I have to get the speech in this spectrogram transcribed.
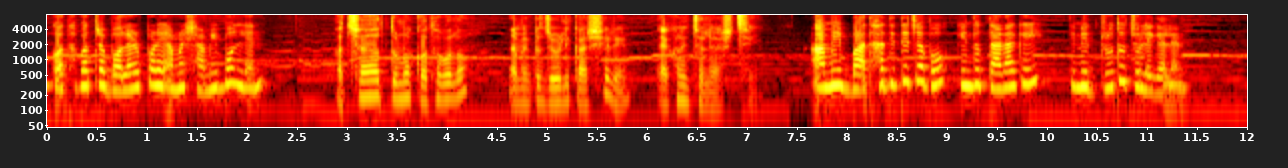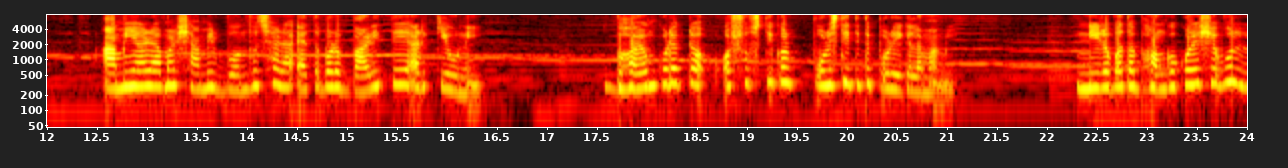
কথাবার্তা বলার পরে আমার স্বামী বললেন আচ্ছা তোমরা কথা বলো আমি একটা জরুরি কাজ সেরে এখনই চলে আসছি। আমি বাধা দিতে যাব কিন্তু তার আগেই তিনি দ্রুত চলে গেলেন। আমি আর আমার স্বামীর বন্ধু ছাড়া এত বড় বাড়িতে আর কেউ নেই। ভয়ঙ্কর একটা অস্বস্তিকর পরিস্থিতিতে পড়ে গেলাম আমি। নীরবতা ভঙ্গ করে সে বলল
